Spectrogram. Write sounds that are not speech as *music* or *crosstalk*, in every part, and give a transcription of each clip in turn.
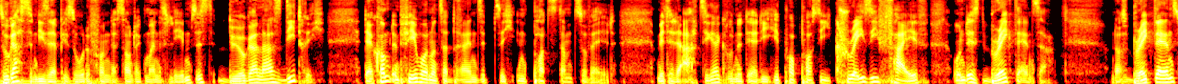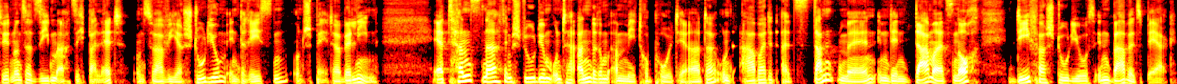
Zu Gast in dieser Episode von der Soundtrack meines Lebens ist Bürger Lars Dietrich. Der kommt im Februar 1973 in Potsdam zur Welt. Mitte der 80er gründet er die Hip-Hop-Posse Crazy Five und ist Breakdancer. Und aus Breakdance wird 1987 Ballett, und zwar via Studium in Dresden und später Berlin. Er tanzt nach dem Studium unter anderem am Metropoltheater und arbeitet als Stuntman in den damals noch DEFA-Studios in Babelsberg.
